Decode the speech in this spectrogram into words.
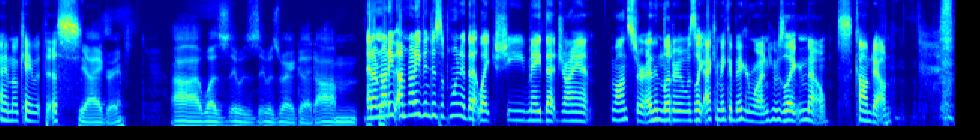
i am okay with this Yeah, I agree. Uh, was it was it was very good. Um, and i'm but- not even i'm not even disappointed that like she made that giant monster and then literally was like i can make a bigger one he was like no calm down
